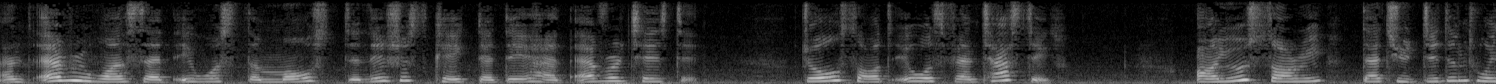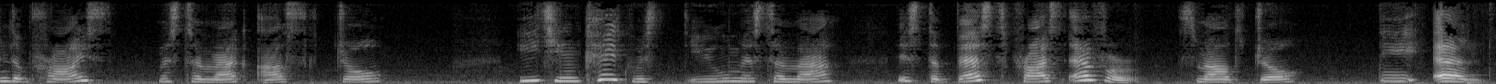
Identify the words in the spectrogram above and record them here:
and everyone said it was the most delicious cake that they had ever tasted. Joe thought it was fantastic. Are you sorry that you didn't win the prize? Mr. Mac asked Joe. Eating cake with you, Mr. Mac, is the best prize ever, smiled Joe. The end.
